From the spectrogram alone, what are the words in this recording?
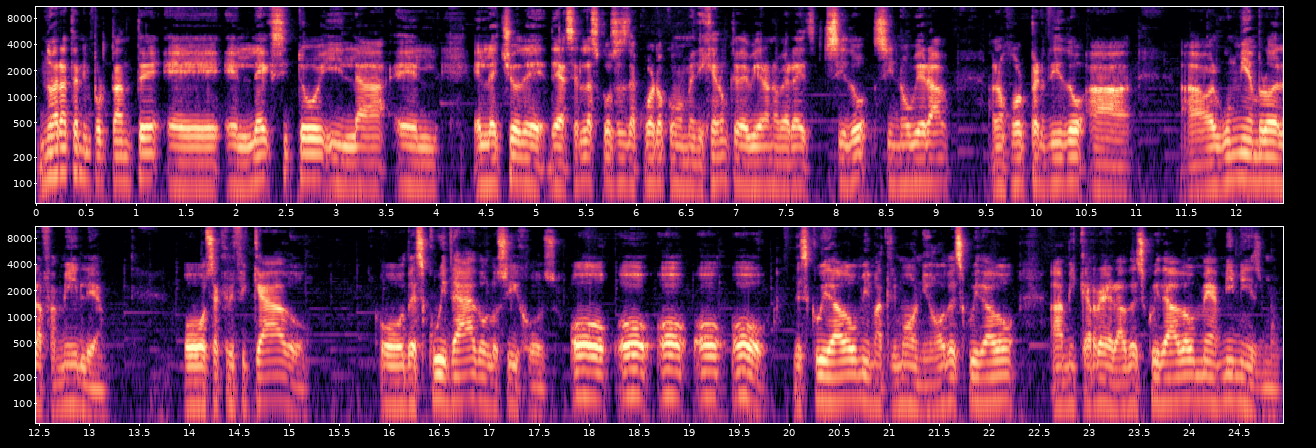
No era tan importante eh, el éxito y la, el, hecho de, hacer las cosas de acuerdo como me dijeron que debieran haber sido si no hubiera a lo mejor perdido a algún miembro de la familia o sacrificado o descuidado los hijos, o, o, o, o, o, descuidado mi matrimonio, o descuidado a mi carrera, o descuidado a mí mismo.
